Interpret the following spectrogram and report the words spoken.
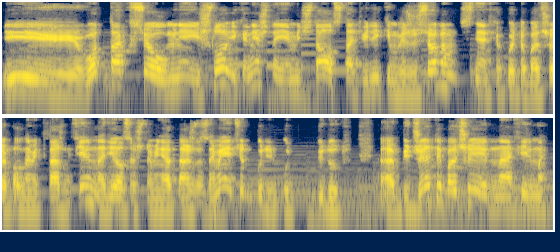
И вот так все у меня и шло. И, конечно, я мечтал стать великим режиссером, снять какой-то большой полнометражный фильм. Надеялся, что меня однажды заметят, будет, будут э, бюджеты большие на фильмы.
